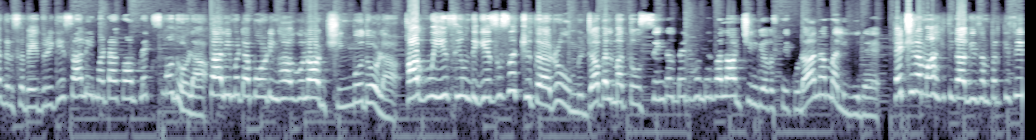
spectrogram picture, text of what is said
ನಗರಸಭೆ ಎದುರಿಗೆ ಸಾಲಿಮಠ ಕಾಂಪ್ಲೆಕ್ಸ್ ಮುಧೋಳ. ಸಾಲಿಮಠ ಬೋರ್ಡಿಂಗ್ ಹಾಗೂ ಲಾಡ್ಜಿಂಗ್ ಮುಧೋಳ. ಹಾಗೂ ಎಸಿಯೊಂದಿಗೆ ಸುಸಜ್ಜಿತ ರೂಮ್, ಡಬಲ್ ಮತ್ತು ಸಿಂಗಲ್ ಬೆಡ್ ಹೊಂದಿರುವ ಲಾಡ್ಜಿಂಗ್ ವ್ಯವಸ್ಥೆ ಕೂಡ ನಮ್ಮಲ್ಲಿ ಇದೆ. ಹೆಚ್ಚಿನ ಮಾಹಿತಿಗಾಗಿ ಸಂಪರ್ಕಿಸಿ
